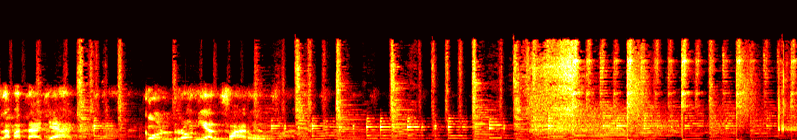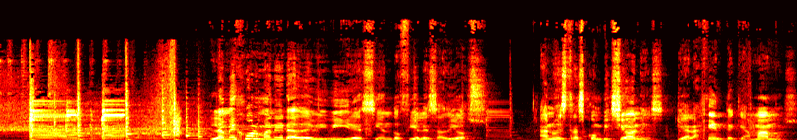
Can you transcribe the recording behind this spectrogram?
la batalla con Ronnie Alfaro. La mejor manera de vivir es siendo fieles a Dios, a nuestras convicciones y a la gente que amamos.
